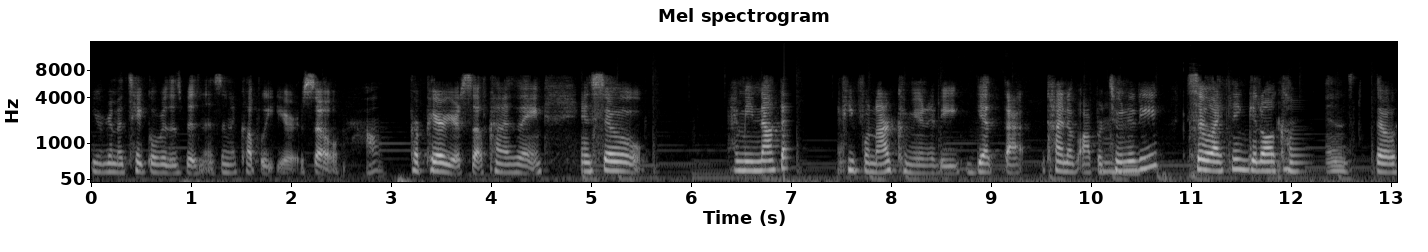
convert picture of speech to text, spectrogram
you're gonna take over this business in a couple years so wow. prepare yourself kind of thing and so i mean not that people in our community get that kind of opportunity mm-hmm so I think it all comes in. So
